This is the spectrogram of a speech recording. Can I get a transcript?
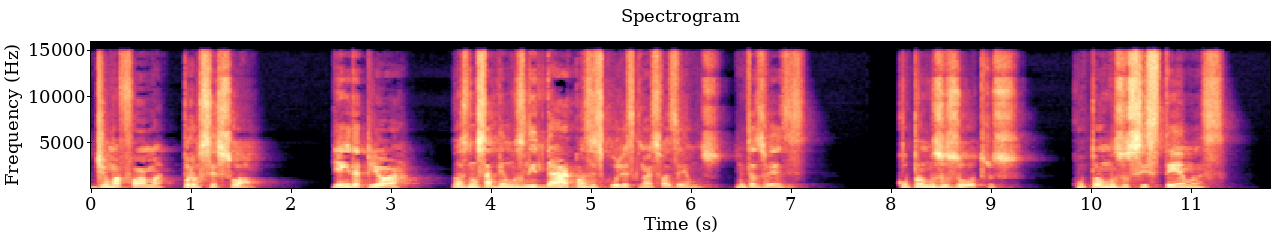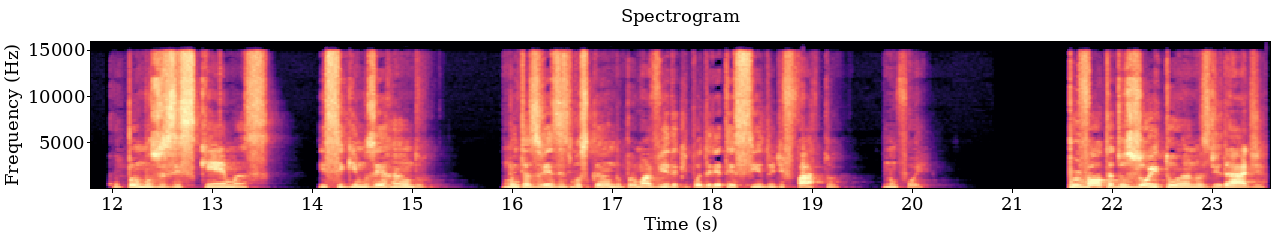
de uma forma processual. E ainda pior, nós não sabemos lidar com as escolhas que nós fazemos, muitas vezes. Culpamos os outros, culpamos os sistemas, culpamos os esquemas e seguimos errando, muitas vezes buscando por uma vida que poderia ter sido e de fato não foi. Por volta dos oito anos de idade,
